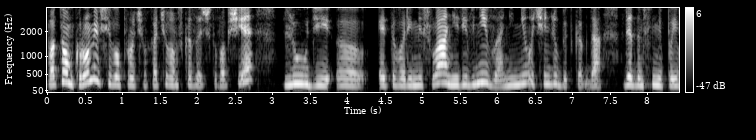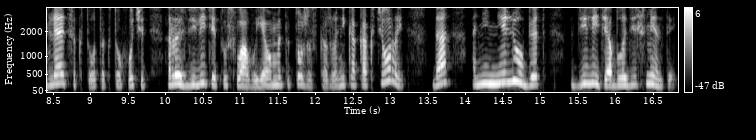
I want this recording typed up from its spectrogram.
Потом, кроме всего прочего, хочу вам сказать, что вообще люди э, этого ремесла, они ревнивы, они не очень любят, когда рядом с ними появляется кто-то, кто хочет разделить эту славу. Я вам это тоже скажу. Они как актеры, да, они не любят делить аплодисменты.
